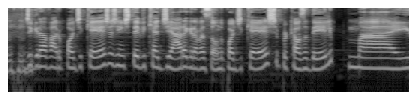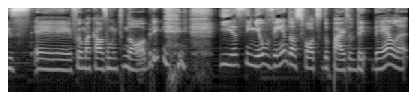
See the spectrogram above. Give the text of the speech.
de gravar o podcast. A gente teve que adiar a gravação do podcast por causa dele, mas é, foi uma causa muito nobre. e assim, eu vendo as fotos do parto de dela,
